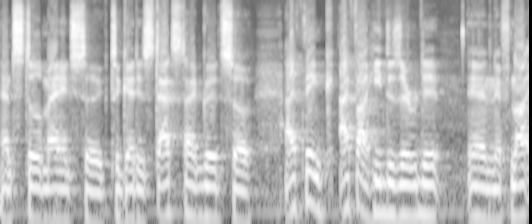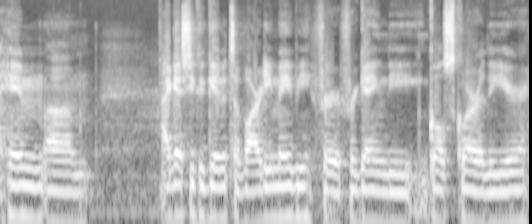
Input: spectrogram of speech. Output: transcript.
and still managed to, to get his stats that good. So i think i thought he deserved it. And if not him um, i guess you could give it to vardy maybe for, for getting the goal scorer of the year.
